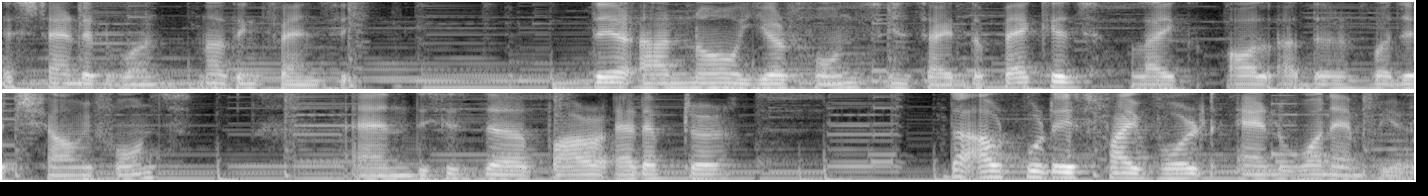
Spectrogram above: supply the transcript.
a standard one, nothing fancy. There are no earphones inside the package like all other budget Xiaomi phones and this is the power adapter. The output is 5 volt and 1 ampere.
